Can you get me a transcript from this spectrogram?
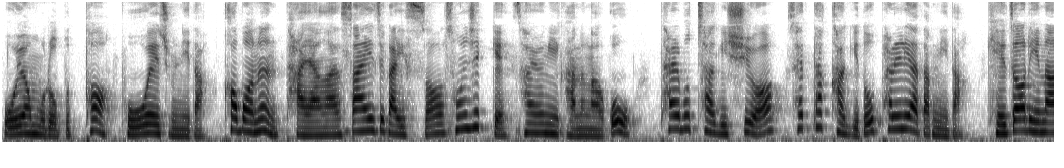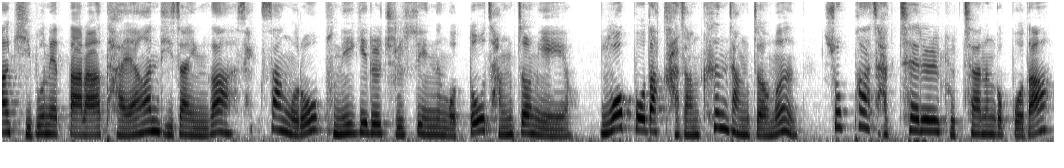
오염으로부터 보호해 줍니다. 커버는 다양한 사이즈가 있어 손쉽게 사용이 가능하고 탈부착이 쉬워 세탁하기도 편리하답니다. 계절이나 기분에 따라 다양한 디자인과 색상으로 분위기를 줄 수 있는 것도 장점이에요. 무엇보다 가장 큰 장점은 소파 자체를 교체하는 것보다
